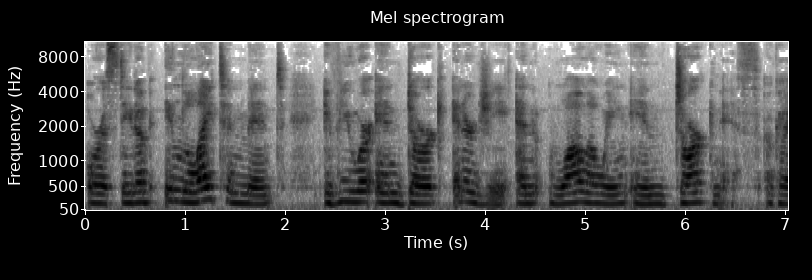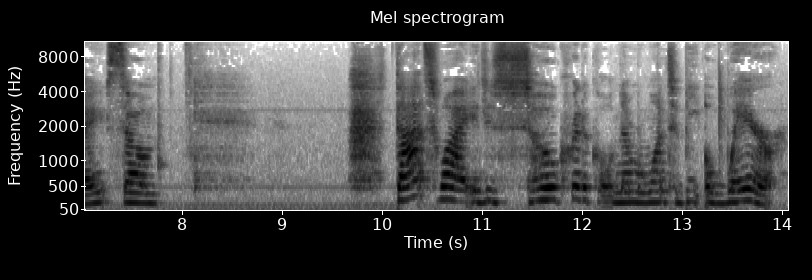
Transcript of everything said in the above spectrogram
or a state of enlightenment if you are in dark energy and wallowing in darkness. Okay, so that's why it is so critical, number one, to be aware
